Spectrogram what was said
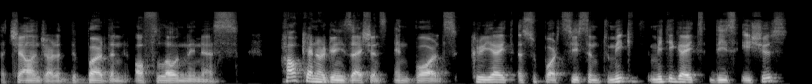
a challenge or the burden of loneliness. How can organizations and boards create a support system to mit mitigate these issues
